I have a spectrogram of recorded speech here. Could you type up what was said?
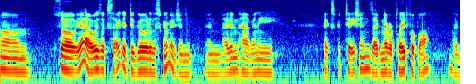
Um, so yeah, I was excited to go to the scrimmage and, and I didn't have any expectations. I've never played football. I've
